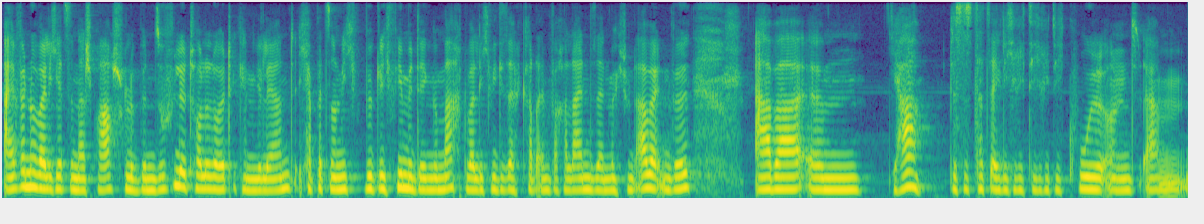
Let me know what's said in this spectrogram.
einfach nur, weil ich jetzt in der Sprachschule bin, so viele tolle Leute kennengelernt. Ich habe jetzt noch nicht wirklich viel mit denen gemacht, weil ich, wie gesagt, gerade einfach alleine sein möchte und arbeiten will. Aber ähm, ja, das ist tatsächlich richtig, richtig cool und ähm,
